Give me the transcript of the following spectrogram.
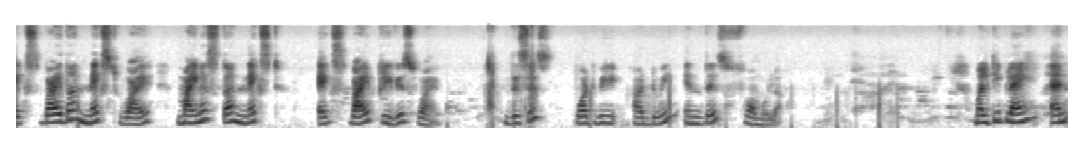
x by the next y minus the next x by previous y. This is what we are doing in this formula. Multiplying an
